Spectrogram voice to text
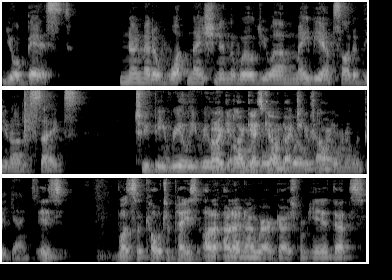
your best no matter what nation in the world you are, maybe outside of the United States, to be really, really But I I guess going in back to your Cup point, or an Olympic Games. is what's the culture piece? I, I don't know where it goes from here. That's,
